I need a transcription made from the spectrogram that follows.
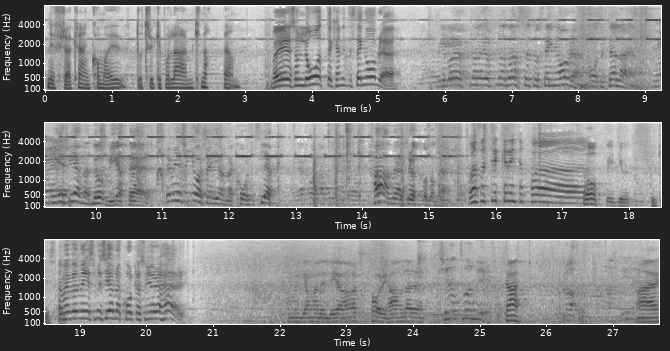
Nu försöker han komma ut och trycker på larmknappen. Vad är det som låter? Kan ni inte stänga av det? Vill du bara öppna, öppna dasset och stänga av den? Återställa den? Är det för jävla dumheter? Vem är det som gör sån jävla korv? Släpp! Fan vad jag är trött på sånt här. Varför trycker du inte på... Stopp idiot. Ja, men vem är det som är så jävla korkad som gör det här? Som en gammal elev, han har varit torghandlare. Tjena Tony! Tja! Bra. Nej.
